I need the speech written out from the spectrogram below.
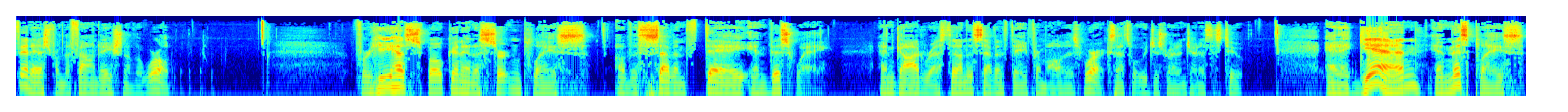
finished from the foundation of the world for he has spoken in a certain place of the seventh day in this way, and God rested on the seventh day from all his works. That's what we just read in Genesis 2. And again, in this place,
